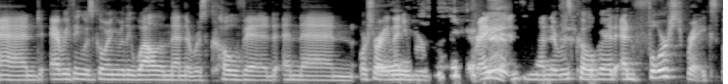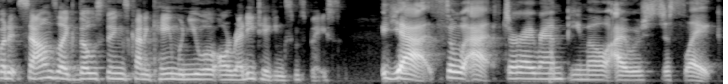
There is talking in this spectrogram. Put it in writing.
and everything was going really well and then there was covid and then or sorry and then you oh. were pregnant and then there was covid and forced breaks. But it sounds like those things kind of came when you were already taking some space. Yeah so after i ran bmo i was just like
